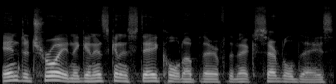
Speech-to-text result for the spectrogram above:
in Detroit. And again, it's going to stay cold up there for the next several days.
